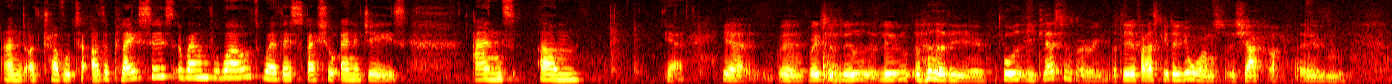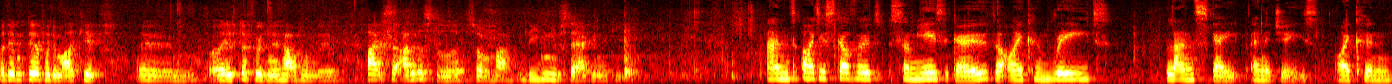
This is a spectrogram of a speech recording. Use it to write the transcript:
And I've travelled to other places around the world where there's special energies, and um, yeah. Ja, øh, Rachel levede, levede, hvad hedder det, øh, boede i Glastonbury, og det er faktisk et af jordens øh, chakra, øh, og det, derfor er det meget kendt. Øh, og efterfølgende har hun øh, rejst andre steder, som har lignende stærke energier. And I discovered some years ago that I can read landscape energies. I can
